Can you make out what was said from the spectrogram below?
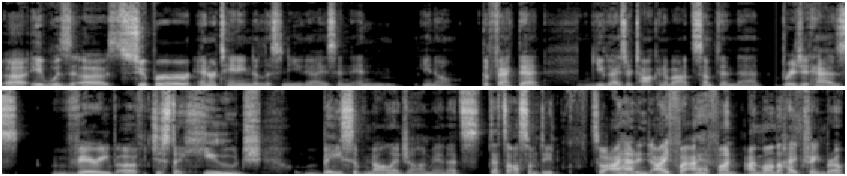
uh, it was uh, super entertaining to listen to you guys, and and you know the fact that you guys are talking about something that Bridget has very uh, just a huge base of knowledge on. Man, that's that's awesome, dude. So I had I I had fun. I'm on the hype train, bro.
